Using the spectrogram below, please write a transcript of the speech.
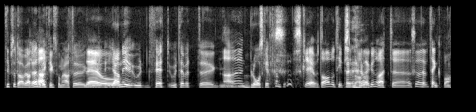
Tipset av, ja, det er Ja. det viktigste for meg. At, eh, Det er jo- Gjerne i ut, fet, uthevet uh, Ja. blå skrift, kanskje. Skrevet av og tipset av. Ja. Det kunne vært eh, Jeg tenke på.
